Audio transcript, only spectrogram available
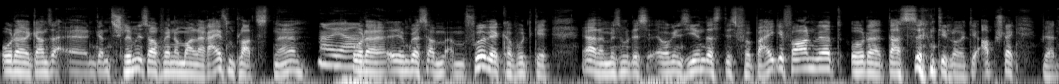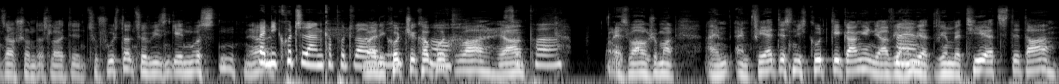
oder ganz, äh, ganz schlimm ist auch, wenn einmal ein Reifen platzt, ne? Oh ja. Oder irgendwas am, am Fuhrwerk kaputt geht. Ja, dann müssen wir das organisieren, dass das vorbeigefahren wird oder dass die Leute absteigen. Wir hatten es auch schon, dass Leute zu Fuß dann zur Wiesen gehen mussten. Ja, Wenn die Kutsche dann kaputt war. weil die wie? Kutsche kaputt Oh, war. Ja, Super. Es war auch schon mal ein, ein Pferd ist nicht gut gegangen. Ja, wir Ah, haben ja. wir haben ja Tierärzte da.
